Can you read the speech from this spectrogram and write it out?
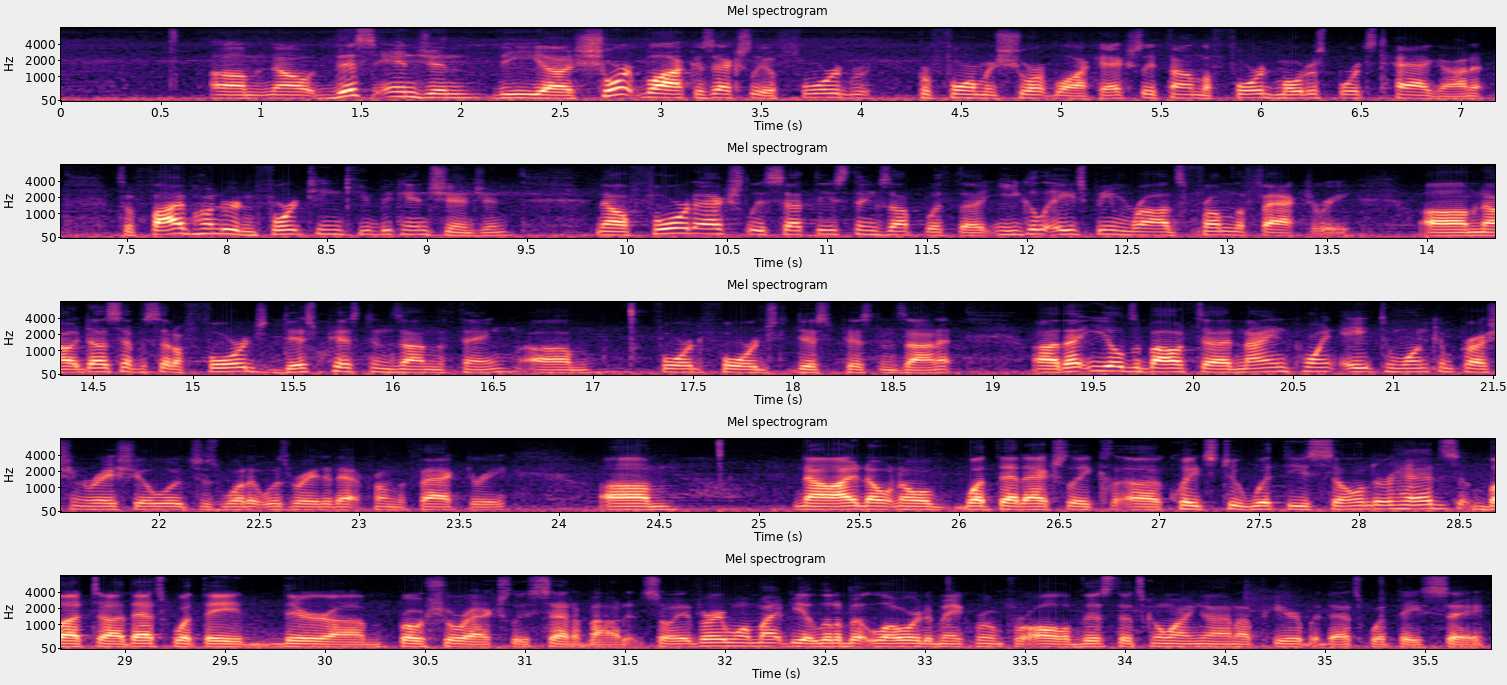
Um, now, this engine, the uh, short block is actually a Ford Performance short block. I actually found the Ford Motorsports tag on it. It's a 514 cubic inch engine. Now, Ford actually set these things up with uh, Eagle H-beam rods from the factory. Um, now it does have a set of forged disc pistons on the thing, um, Ford forged disc pistons on it. Uh, that yields about 9.8 uh, to 1 compression ratio, which is what it was rated at from the factory. Um, now I don't know what that actually uh, equates to with these cylinder heads, but uh, that's what they their um, brochure actually said about it. So it very well might be a little bit lower to make room for all of this that's going on up here, but that's what they say.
